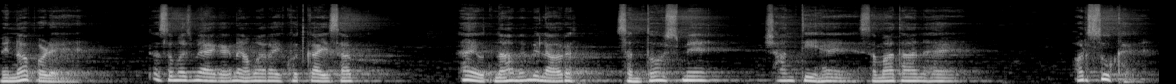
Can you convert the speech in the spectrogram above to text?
में न पड़े तो समझ में आएगा ना हमारा खुद का हिसाब है, उतना हमें मिला और संतोष में शांति है समाधान है और सुख है।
